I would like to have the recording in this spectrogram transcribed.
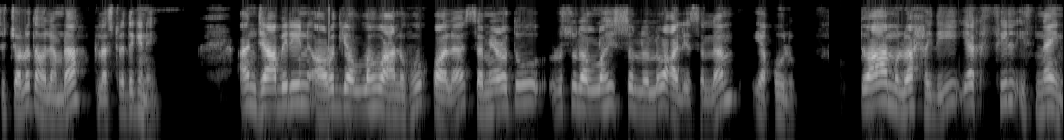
তো চলো তাহলে আমরা ক্লাসটা দেখে নেই। عن جابر رضي الله عنه قال سمعت رسول الله صلى الله عليه وسلم يقول طعام الواحد يكفي الاثنين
